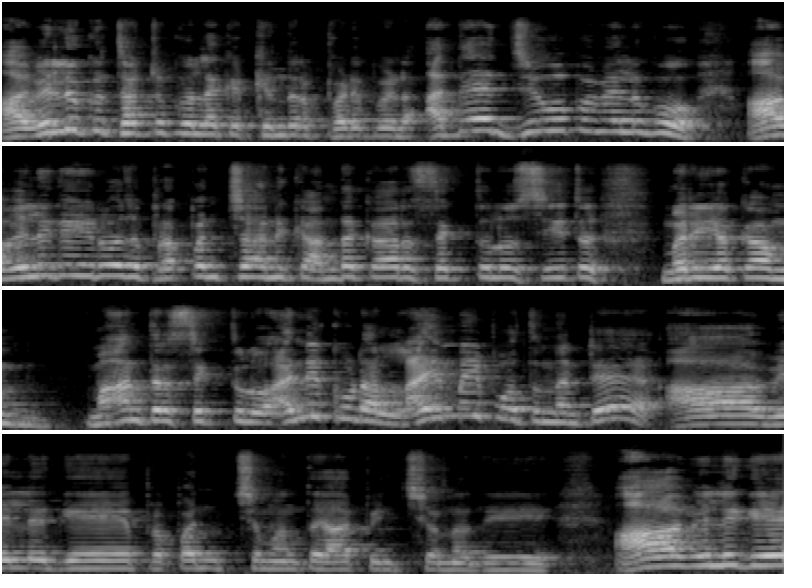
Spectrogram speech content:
ఆ వెలుగు తట్టుకోలేక కింద పడిపోయాడు. అదే జీవపు వెలుగు. ఆ వెలుగు ఈరోజు ప్రపంచానికి అంధకార శక్తులు సీటు మరి యొక్క మాంత్రశక్తులు అన్నీ కూడా లయమైపోతుందంటే ఆ వెలుగే ప్రపంచమంతా వ్యాపించున్నది. ఆ వెలుగే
